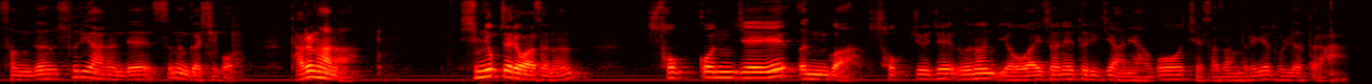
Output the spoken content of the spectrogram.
성전 수리하는 데 쓰는 것이고 다른 하나 16절에 와서는 속건제의 은과 속죄제 은은 여호와의 전에 드리지 아니하고 제사장들에게 돌렸더라.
